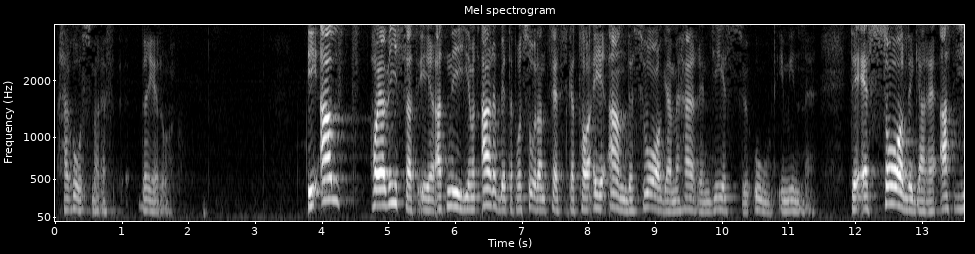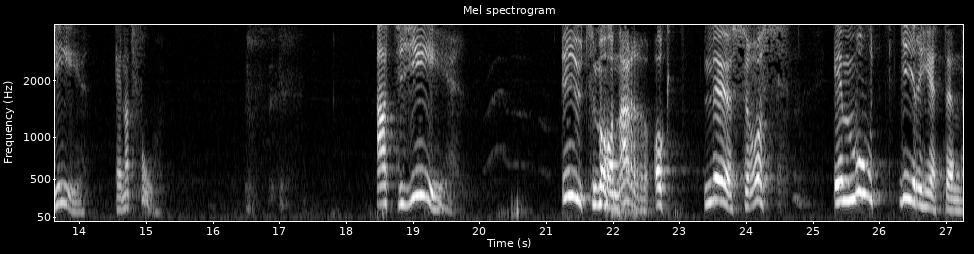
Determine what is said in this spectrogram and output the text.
herr Rosmar är beredd. I allt har jag visat er att ni genom att arbeta på ett sådant sätt ska ta er an det svaga med Herren Jesu ord i minne. Det är saligare att ge än att få. Att ge utmanar och löser oss emot girigheten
